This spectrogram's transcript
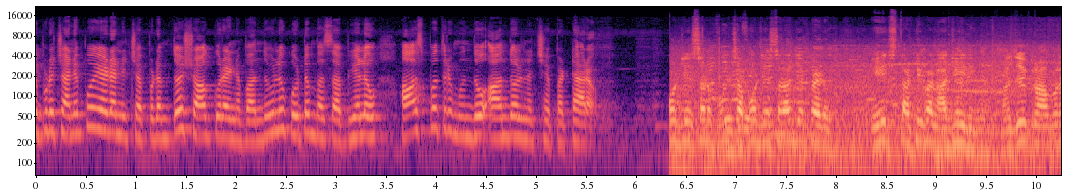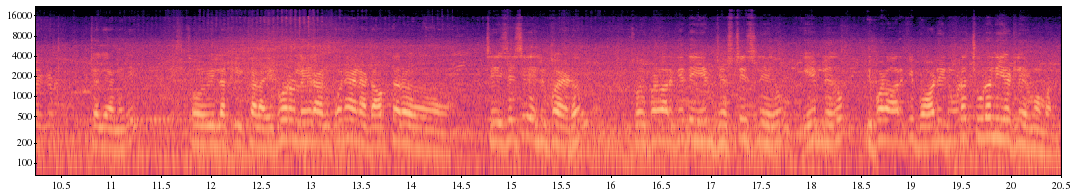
ఇప్పుడు చనిపోయాడని చెప్పడంతో షాక్ గురైన బంధువులు కుటుంబ సభ్యులు ఆసుపత్రి ముందు ఆందోళన చేపట్టారు. సపోర్ట్ చేస్తాడు ఫుల్ సపోర్ట్ చేస్తాడు అని చెప్పాడు. ఏజ్ థర్టీ వన్ అజయ్ది అజయ్ ప్రాపర్ ఎక్కడ? తెలియ అనేది. సో వీళ్ళకి ఇక్కడ ఎవరు లేరు అనుకొని ఆయన డాక్టర్ చేసేసి వెళ్ళిపోయాడు. సో ఇప్పటివరకు అయితే ఏం జస్టిస్ లేదు ఏం లేదు. ఇప్పటివరకు బాడీని కూడా చూడనియట్లేదు మమ్మల్ని.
